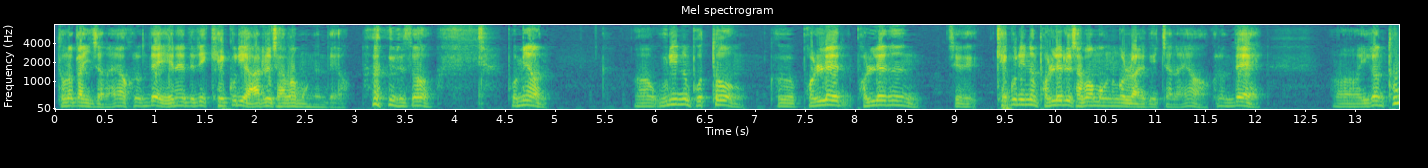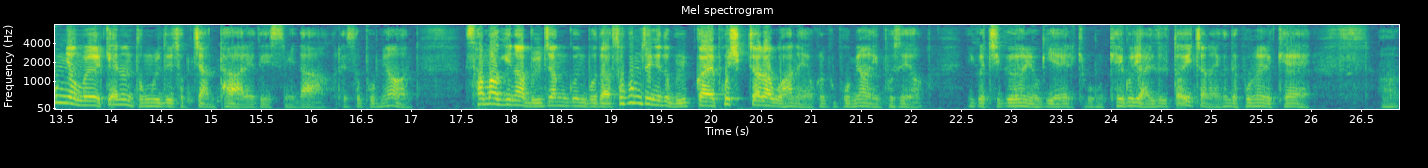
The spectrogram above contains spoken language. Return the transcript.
돌아다니잖아요. 그런데 얘네들이 개구리 알을 잡아먹는데요. 그래서 보면, 어, 우리는 보통 그 벌레 벌레는 이제 개구리는 벌레를 잡아먹는 걸로 알고 있잖아요. 그런데 어, 이런 통념을 깨는 동물들이 적지 않다 되어 있습니다. 그래서 보면 사막이나 물장군보다 소금쟁이도 물가의 포식자라고 하네요. 그렇게 보면 보세요. 이거 지금 여기에 이렇게 보면 개구리 알들 떠 있잖아요. 근데 보면 이렇게 어,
